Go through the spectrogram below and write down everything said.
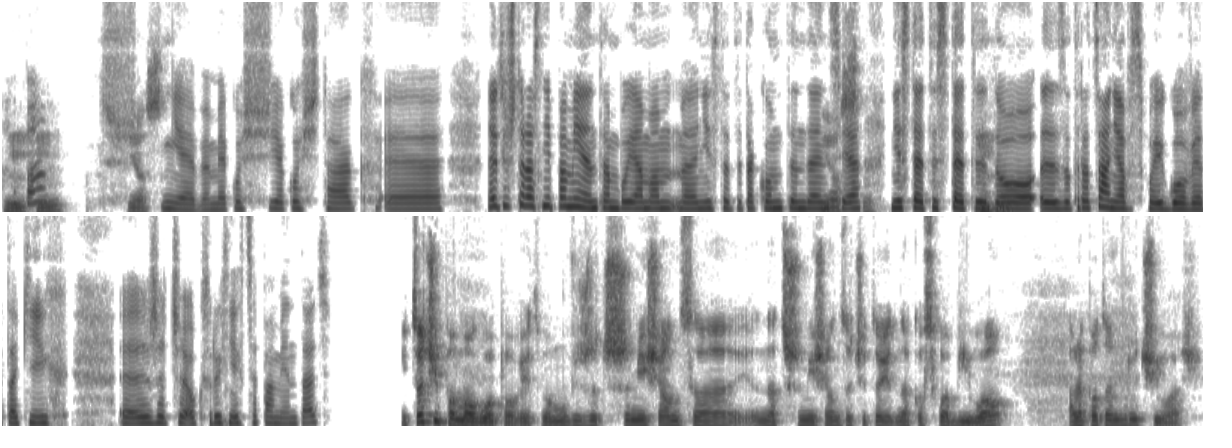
chyba. Mm -hmm. Jasne. Nie wiem, jakoś, jakoś tak. E, nawet już teraz nie pamiętam, bo ja mam e, niestety taką tendencję, Jasne. niestety, stety, mhm. do e, zatracania w swojej głowie takich e, rzeczy, o których nie chcę pamiętać. I co ci pomogło, powiedz? Bo mówisz, że trzy miesiące, na trzy miesiące cię to jednak osłabiło, ale potem wróciłaś.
